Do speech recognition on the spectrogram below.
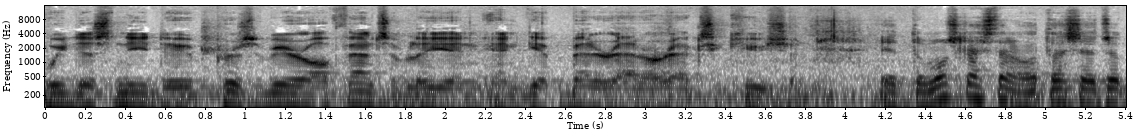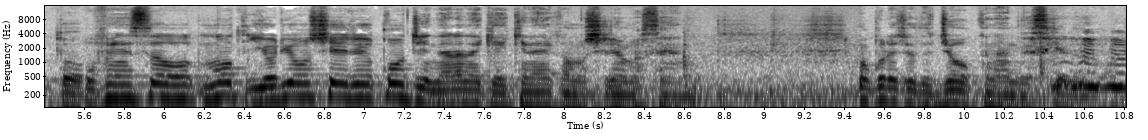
we just need to persevere offensively and, and get better at our execution. えっと、もしかしたら私はちょっとオフェンスをもっとより教えるコーチにならなきゃいけないかもしれません。 まあ、これはちょっとジョークなんですけれども、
